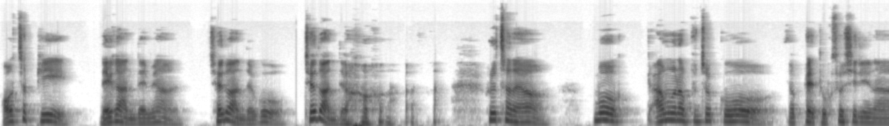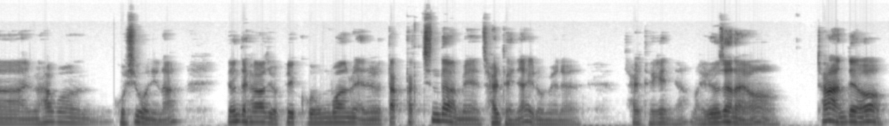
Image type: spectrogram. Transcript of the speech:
어차피 내가 안 되면 쟤도 안 되고 쟤도 안 돼요. 그렇잖아요. 뭐 아무나 붙잡고 옆에 독서실이나 아니면 학원 고시원이나 이런 데 가가지고 옆에 공부하는 애를 딱딱 친 다음에 잘 되냐? 이러면은 잘 되겠냐? 막 이러잖아요. 잘 안 돼요.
